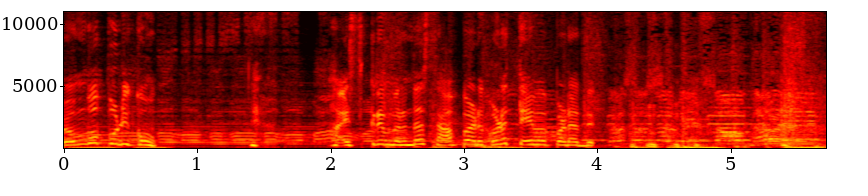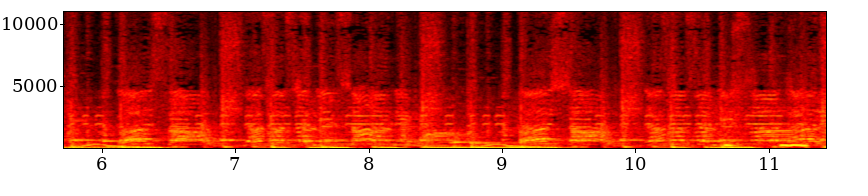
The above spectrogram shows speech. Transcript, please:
ரொம்ப பிடிக்கும். ஐஸ்கிரீம் இருந்தா சாப்பாடு கூட தேவைப்படாது. இணையே,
